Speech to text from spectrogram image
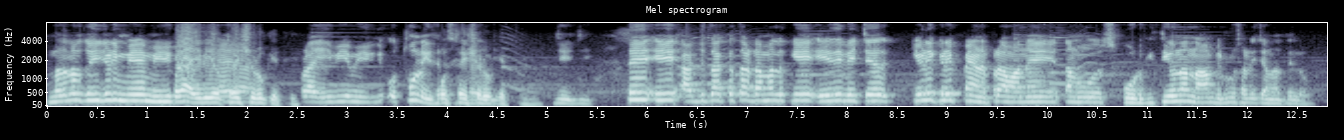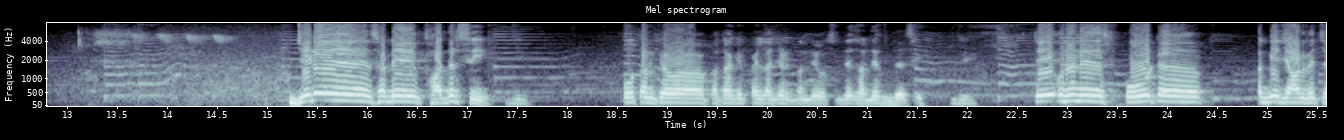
ਮਤਲਬ ਤੁਸੀਂ ਜਿਹੜੀ ਮੇ 뮤직 ਪੜ੍ਹਾਈ ਵੀ ਉੱਥੇ ਹੀ ਸ਼ੁਰੂ ਕੀਤੀ ਪੜ੍ਹਾਈ ਵੀ 뮤직 ਦੀ ਉੱਥੋਂ ਲਈ ਸੀ ਉੱਥੇ ਹੀ ਸ਼ੁਰੂ ਕੀਤੀ ਜੀ ਜੀ ਤੇ ਇਹ ਅੱਜ ਤੱਕ ਤੁਹਾਡਾ ਮਤਲਬ ਕਿ ਇਹਦੇ ਵਿੱਚ ਕਿਹੜੇ ਕਿਹੜੇ ਭੈਣ ਭਰਾਵਾਂ ਨੇ ਤੁਹਾਨੂੰ ਸਪੋਰਟ ਕੀਤੀ? ਉਹਨਾਂ ਨਾਮ ਜ਼ਰੂਰ ਸਾਡੇ ਚੈਨਲ ਤੇ ਲਓ। ਜਿਹੜੇ ਸਾਡੇ ਫਾਦਰ ਸੀ ਜੀ। ਉਹ ਤੁਹਾਨੂੰ ਕਿਹਾ ਪਤਾ ਕਿ ਪਹਿਲਾਂ ਜਿਹੜੇ ਬੰਦੇ ਉਸ ਦੇ ਸਾਡੇ ਹੁੰਦੇ ਸੀ। ਜੀ। ਤੇ ਉਹਨਾਂ ਨੇ ਸਪੋਰਟ ਅੱਗੇ ਜਾਣ ਵਿੱਚ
